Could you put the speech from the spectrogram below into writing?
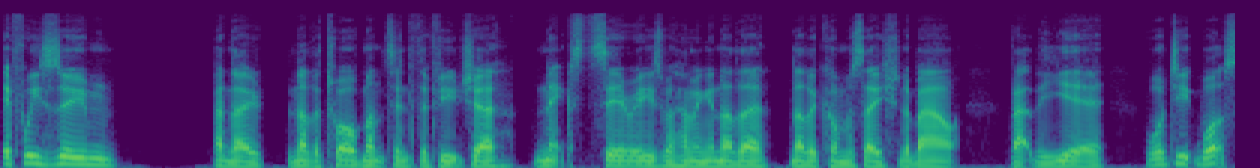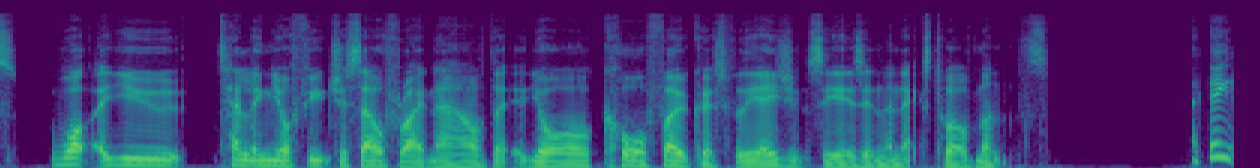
if we zoom I don't know another 12 months into the future next series we're having another another conversation about about the year what do you what's what are you telling your future self right now that your core focus for the agency is in the next 12 months I think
